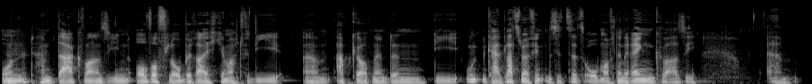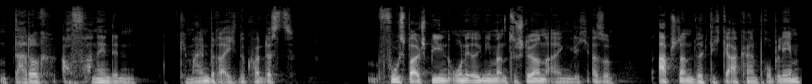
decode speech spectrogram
und mhm. haben da quasi einen Overflow-Bereich gemacht für die ähm, Abgeordneten, die unten keinen Platz mehr finden, sitzen jetzt oben auf den Rängen quasi. Ähm, dadurch auch vorne in den Gemeinbereichen, du konntest Fußball spielen, ohne irgendjemanden zu stören eigentlich. Also Abstand wirklich gar kein Problem.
